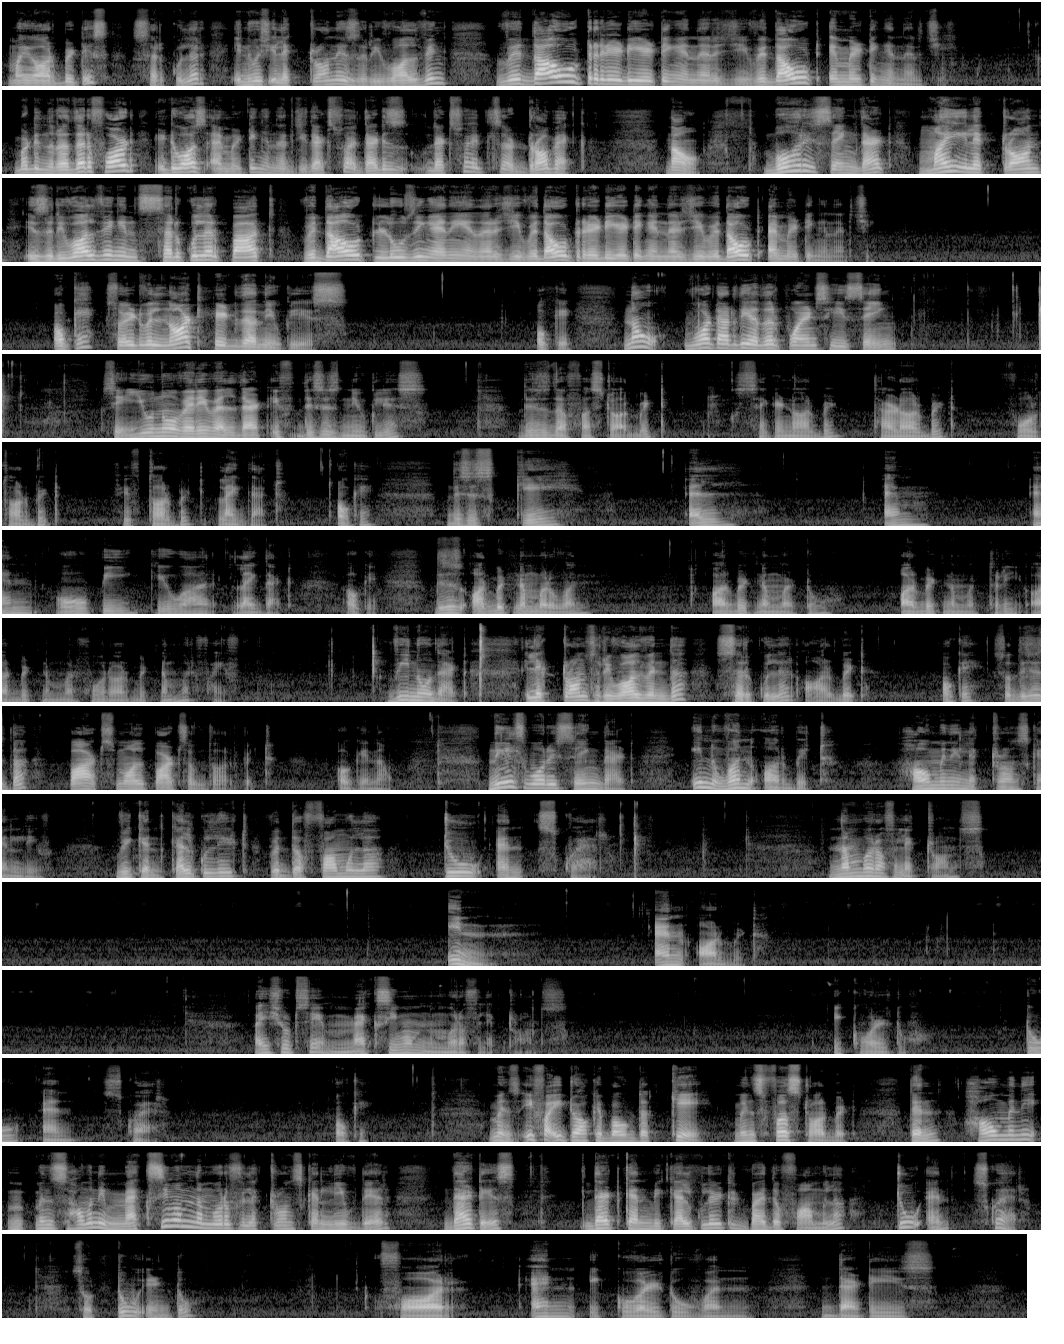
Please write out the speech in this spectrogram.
my orbit is circular in which electron is revolving without radiating energy, without emitting energy. But in Rutherford it was emitting energy that is why that is that is why it is a drawback. Now Bohr is saying that my electron is revolving in circular path without losing any energy, without radiating energy, without emitting energy okay. So, it will not hit the nucleus. Okay. Now, what are the other points he is saying? See, you know very well that if this is nucleus, this is the first orbit, second orbit, third orbit, fourth orbit, fifth orbit like that. Okay. This is K, L, M, N, O, P, Q, R like that. Okay. This is orbit number 1, orbit number 2, orbit number 3, orbit number 4, orbit number 5. We know that electrons revolve in the circular orbit. Okay. So, this is the part small parts of the orbit. Okay. Now, Niels Bohr is saying that in one orbit how many electrons can live? We can calculate with the formula 2n square. Number of electrons in an orbit. I should say maximum number of electrons equal to 2 n square. Okay. Means if I talk about the k means first orbit, then how many means how many maximum number of electrons can live there that is that can be calculated by the formula 2 n square. So, 2 into for n equal to 1 that is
